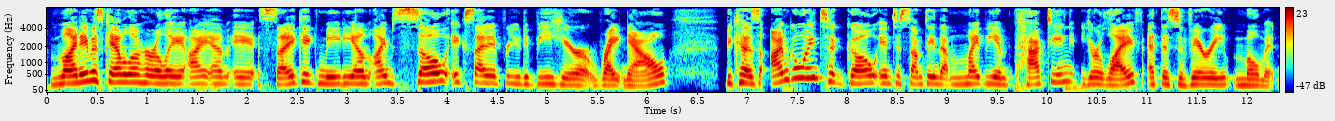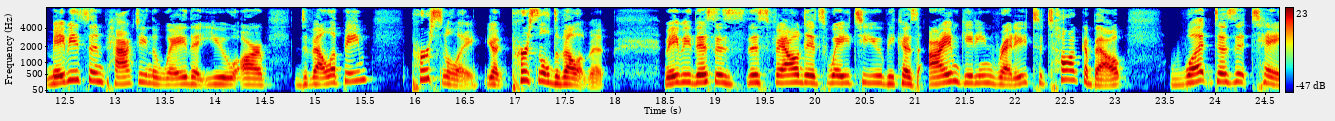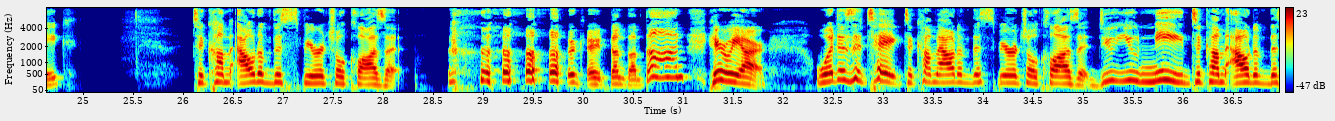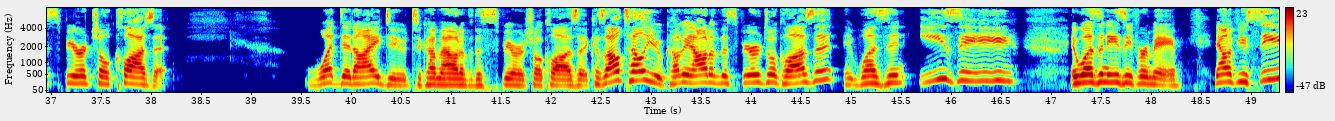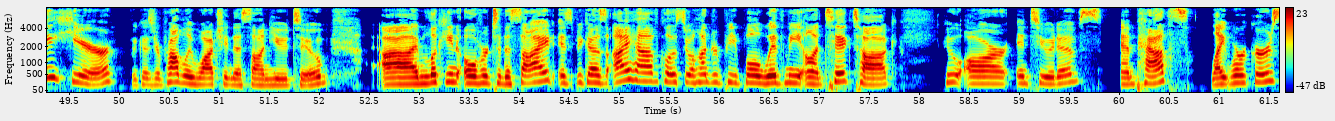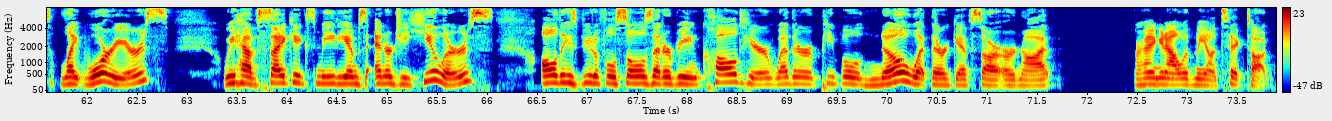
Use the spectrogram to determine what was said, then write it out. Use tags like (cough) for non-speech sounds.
My name is Kamela Hurley. I am a psychic medium. I'm so excited for you to be here right now because I'm going to go into something that might be impacting your life at this very moment. Maybe it's impacting the way that you are developing personally, like personal development. Maybe this is this found its way to you because I'm getting ready to talk about what does it take to come out of the spiritual closet. (laughs) okay, dun dun dun. Here we are. What does it take to come out of the spiritual closet? Do you need to come out of the spiritual closet? What did I do to come out of the spiritual closet? Because I'll tell you, coming out of the spiritual closet, it wasn't easy. It wasn't easy for me. Now, if you see here, because you're probably watching this on YouTube, I'm looking over to the side. It's because I have close to 100 people with me on TikTok who are intuitives, empaths, light workers, light warriors. We have psychics, mediums, energy healers, all these beautiful souls that are being called here, whether people know what their gifts are or not, are hanging out with me on TikTok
